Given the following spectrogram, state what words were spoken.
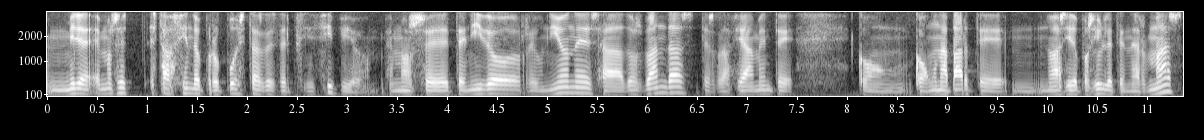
Mire, hemos estado haciendo propuestas desde el principio. Hemos eh, tenido reuniones a dos bandas. Desgraciadamente, con, con, una parte no ha sido posible tener más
